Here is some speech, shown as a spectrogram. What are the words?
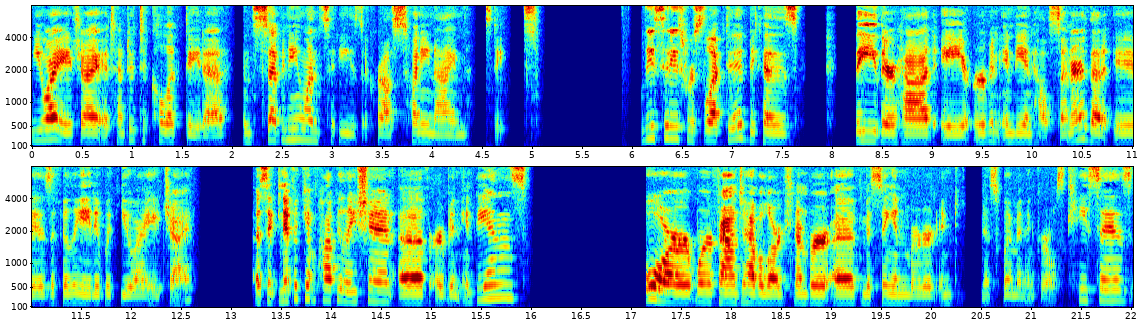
UIHI attempted to collect data in 71 cities across 29 states. These cities were selected because they either had a urban Indian health center that is affiliated with UIHI, a significant population of urban Indians, or were found to have a large number of missing and murdered Indigenous women and girls cases.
